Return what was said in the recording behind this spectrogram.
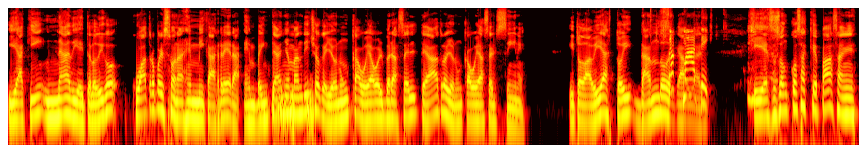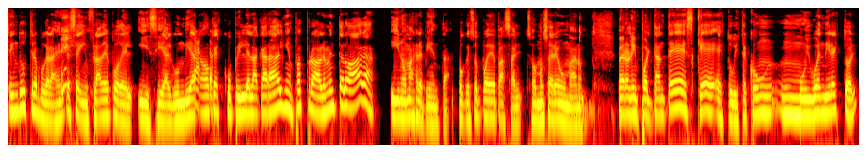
Y aquí nadie, y te lo digo, cuatro personas en mi carrera, en 20 años me han dicho que yo nunca voy a volver a hacer teatro, yo nunca voy a hacer cine. Y todavía estoy dando de qué hablar. Y esas son cosas que pasan en esta industria porque la gente se infla de poder. Y si algún día tengo que escupirle la cara a alguien, pues probablemente lo haga y no me arrepienta, porque eso puede pasar. Somos seres humanos. Pero lo importante es que estuviste con un, muy buen director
